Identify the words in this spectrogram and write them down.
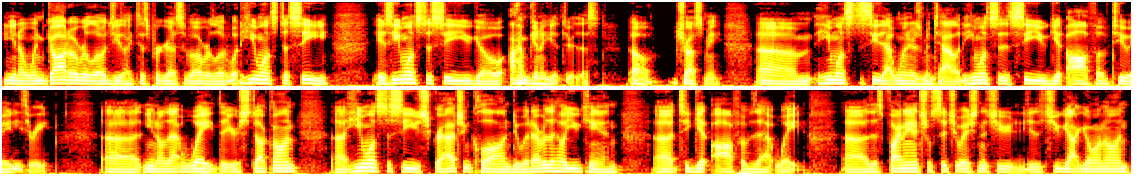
you know, when God overloads you like this progressive overload, what he wants to see is he wants to see you go, I'm going to get through this. Oh, trust me. Um, he wants to see that winner's mentality. He wants to see you get off of 283. Uh, you know that weight that you're stuck on. Uh, he wants to see you scratch and claw and do whatever the hell you can uh, to get off of that weight. Uh, this financial situation that you that you got going on.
